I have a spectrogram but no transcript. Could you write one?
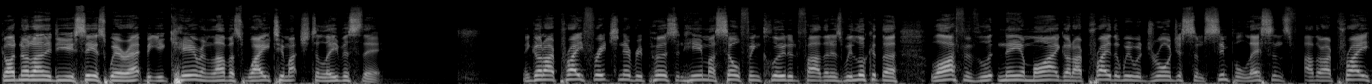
God, not only do you see us where we're at, but you care and love us way too much to leave us there. And God, I pray for each and every person here, myself included, Father, as we look at the life of Nehemiah, God, I pray that we would draw just some simple lessons. Father, I pray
